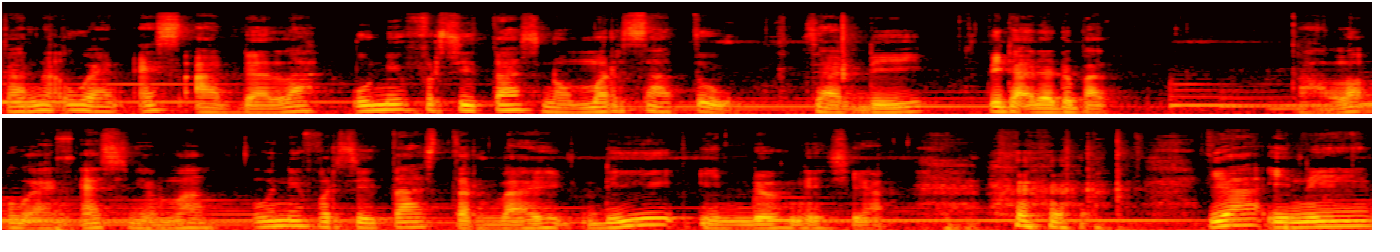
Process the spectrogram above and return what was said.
Karena UNS adalah universitas nomor satu. Jadi tidak ada debat kalau UNS memang universitas terbaik di Indonesia ya ini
